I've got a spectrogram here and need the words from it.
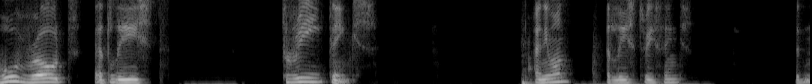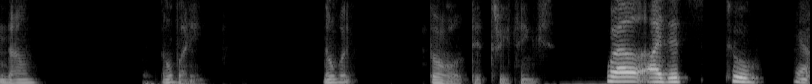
Who wrote at least three things? Anyone? At least three things written down? Nobody. Nobody. Doro did three things. Well, I did two. Yeah.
